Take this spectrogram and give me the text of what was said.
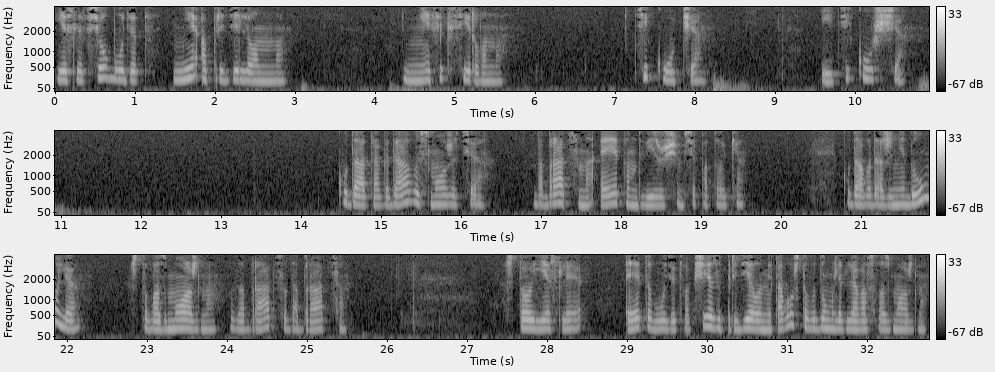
если все будет неопределенно, не фиксировано, текуче и текуще – куда тогда вы сможете добраться на этом движущемся потоке, куда вы даже не думали, что возможно забраться, добраться, что если это будет вообще за пределами того, что вы думали для вас возможно,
